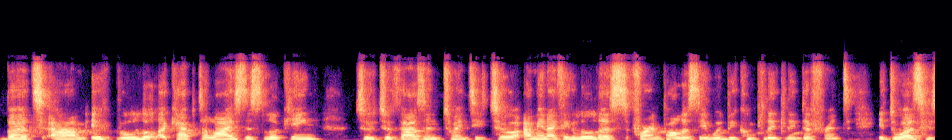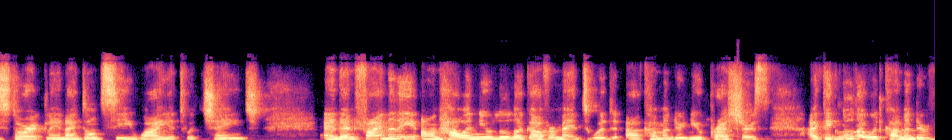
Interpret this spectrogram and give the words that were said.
But um, if Lula capitalized this looking to 2022, I mean, I think Lula's foreign policy would be completely different. It was historically, and I don't see why it would change. And then finally, on how a new Lula government would uh, come under new pressures, I think Lula would come under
